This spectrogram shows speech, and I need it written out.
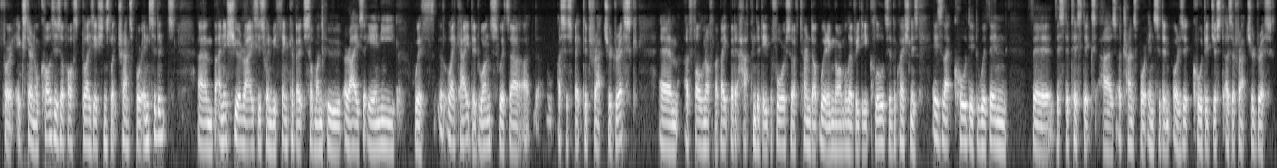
for external causes of hospitalisations like transport incidents. Um, but an issue arises when we think about someone who arrives at A&E with, like I did once, with a, a suspected fractured wrist. Um, I've fallen off my bike, but it happened the day before, so I've turned up wearing normal everyday clothes. And the question is, is that coded within the the statistics as a transport incident, or is it coded just as a fractured wrist?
